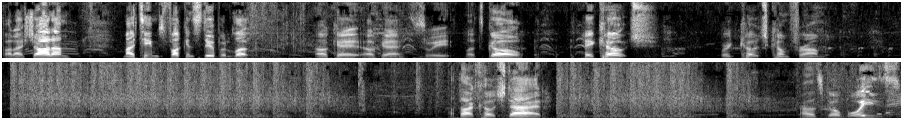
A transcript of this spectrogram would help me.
But I shot him. My team's fucking stupid. Look. Okay, okay, sweet. Let's go. Hey, coach. Where'd coach come from? I thought coach died. Alright, let's go, boys.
